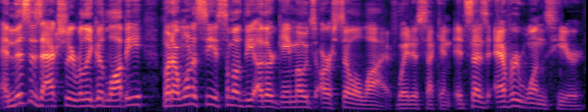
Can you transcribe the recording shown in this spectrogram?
And this is actually a really good lobby, but I want to see if some of the other game modes are still alive. Wait a second. It says everyone's here.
